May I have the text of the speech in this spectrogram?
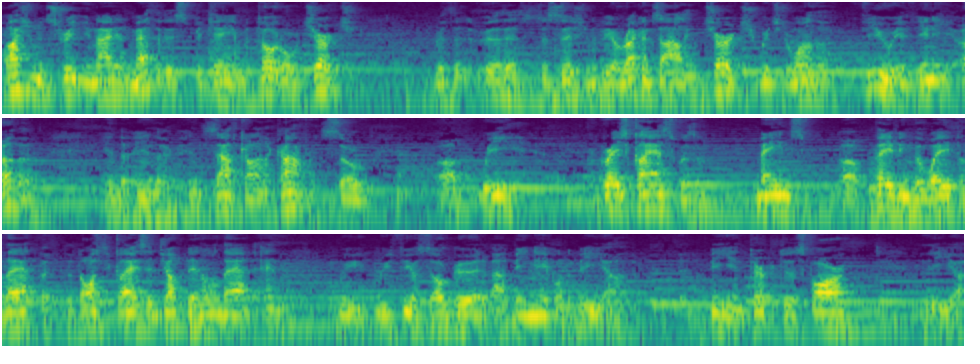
Washington Street United Methodist became a total church, with, the, with its decision to be a reconciling church, which is one of the few, if any, other in the in the in the South Carolina Conference. So uh, we, Grace class was a main uh, paving the way for that, but the Dawsey class had jumped in on that, and we we feel so good about being able to be uh, be interpreters for the uh,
